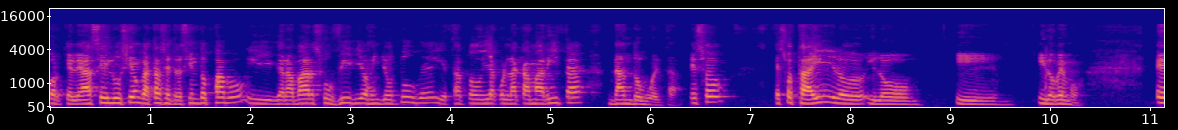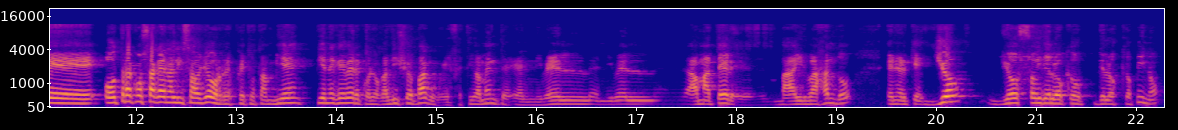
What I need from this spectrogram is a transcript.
porque le hace ilusión gastarse 300 pavos y grabar sus vídeos en YouTube y estar todo ya con la camarita dando vueltas. Eso, eso está ahí y lo, y lo, vemos. Eh, otra cosa que he analizado yo respecto también tiene que ver con lo que ha dicho Paco, que efectivamente el nivel, el nivel amateur va a ir bajando, en el que yo, yo soy de, lo que, de los que opino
